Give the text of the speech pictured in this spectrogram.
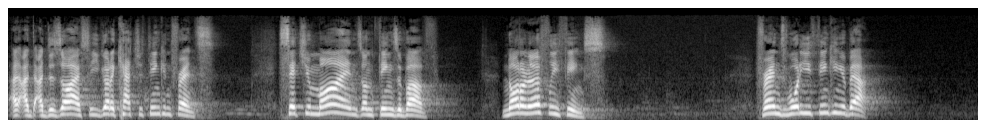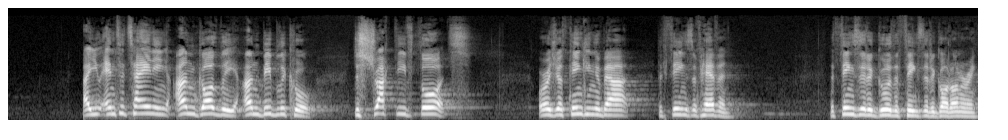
A, a, a desire. So you've got to catch your thinking, friends. Set your minds on things above, not on earthly things. Friends, what are you thinking about? Are you entertaining ungodly, unbiblical, destructive thoughts? or as you're thinking about the things of heaven, the things that are good, the things that are God honoring.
